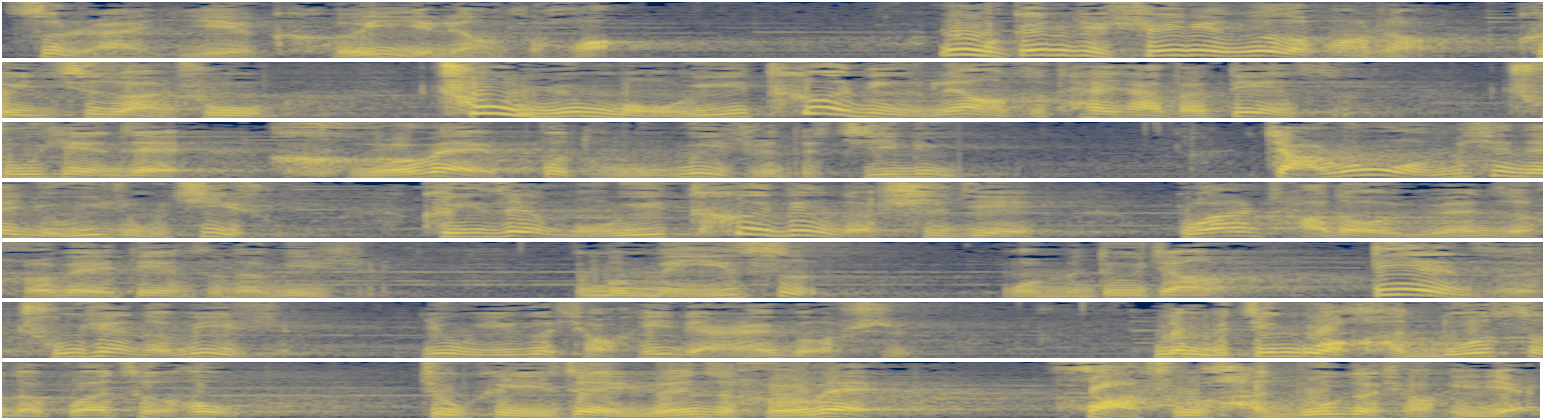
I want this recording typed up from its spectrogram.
自然也可以量子化。那么根据薛定谔的方程，可以计算出处于某一特定量子态下的电子出现在核外不同位置的几率。假如我们现在有一种技术，可以在某一特定的时间观察到原子核外电子的位置，那么每一次我们都将电子出现的位置用一个小黑点来表示。那么经过很多次的观测后，就可以在原子核外画出很多个小黑点。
